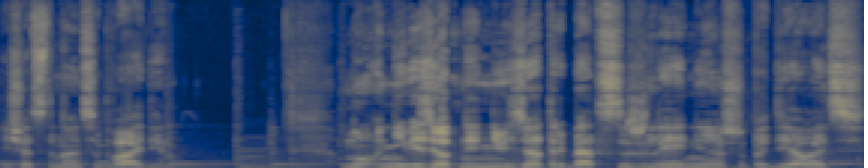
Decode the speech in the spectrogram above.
И счет становится 2-1. Ну, не везет мне, не везет, ребят, к сожалению, что поделать.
